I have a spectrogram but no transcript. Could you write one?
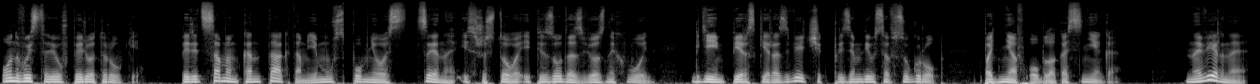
Он выставил вперед руки. Перед самым контактом ему вспомнилась сцена из шестого эпизода «Звездных войн», где имперский разведчик приземлился в сугроб, подняв облако снега. Наверное,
